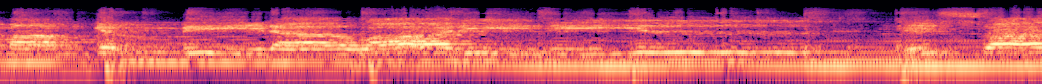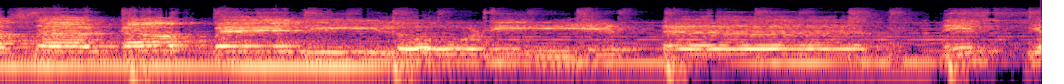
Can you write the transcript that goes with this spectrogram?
ലോകമാം ഗംഭീരവാരിതിയിൽ വിശ്വാസ കപ്പലിലോടിയിട്ട് നിത്യ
